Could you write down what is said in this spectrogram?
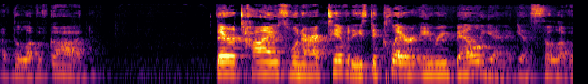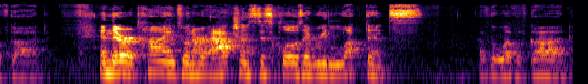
of the love of God. There are times when our activities declare a rebellion against the love of God. And there are times when our actions disclose a reluctance of the love of God.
